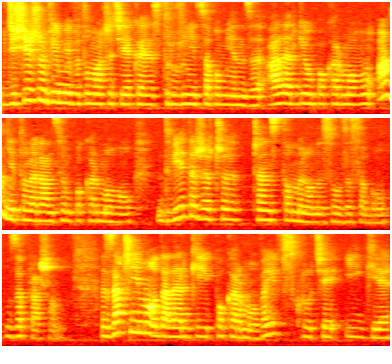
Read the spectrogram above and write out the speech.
W dzisiejszym filmie wytłumaczę Ci, jaka jest różnica pomiędzy alergią pokarmową a nietolerancją pokarmową. Dwie te rzeczy często mylone są ze sobą. Zapraszam. Zacznijmy od alergii pokarmowej, w skrócie IgE.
